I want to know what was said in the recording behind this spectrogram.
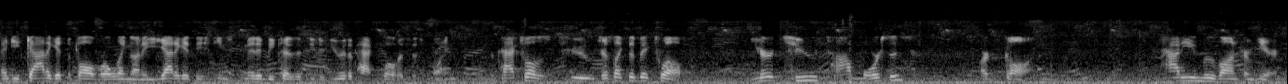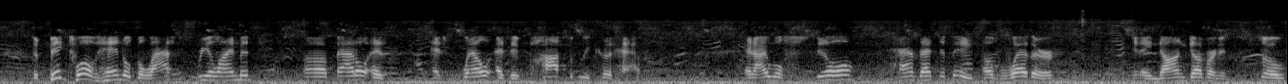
and you got to get the ball rolling on it. You got to get these teams committed because it's either you or the Pac-12 at this point. The Pac-12 is two, just like the Big 12. Your two top horses are gone. How do you move on from here? The Big 12 handled the last realignment uh, battle as as well as it possibly could have, and I will still have that debate of whether in a non-governance, so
